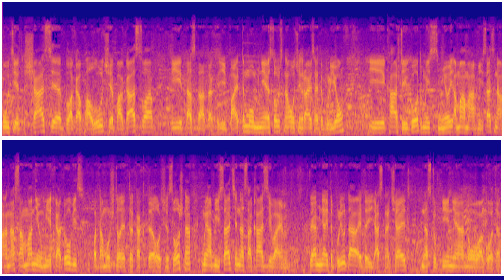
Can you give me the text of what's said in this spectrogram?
будет счастье, благополучие, богатство и достаток. И поэтому мне, собственно, очень нравится этот бульон. И каждый год мы с семьей, а мама обязательно, она сама не умеет готовить, потому что это как-то очень сложно. Мы обязательно заказываем. Для меня это блюдо, это означает наступление Нового года.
